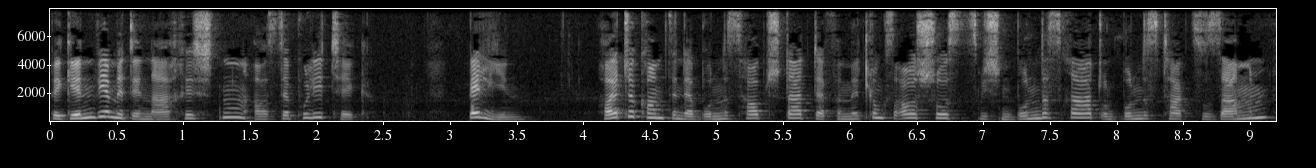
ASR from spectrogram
Beginnen wir mit den Nachrichten aus der Politik. Berlin. Heute kommt in der Bundeshauptstadt der Vermittlungsausschuss zwischen Bundesrat und Bundestag zusammen,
